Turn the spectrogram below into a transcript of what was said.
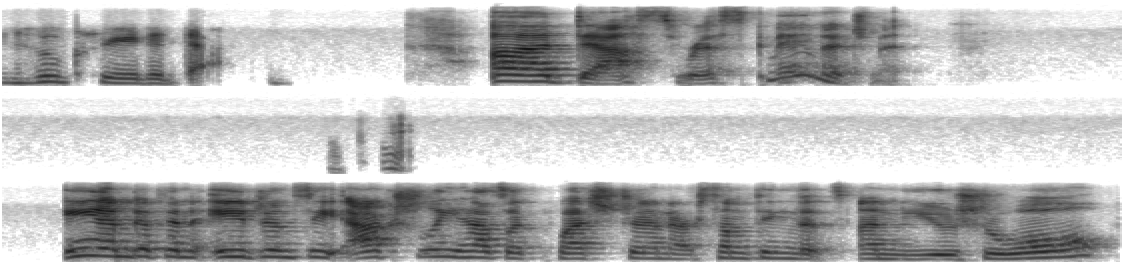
And who created that? Uh, DAS risk management. Okay. And if an agency actually has a question or something that's unusual,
